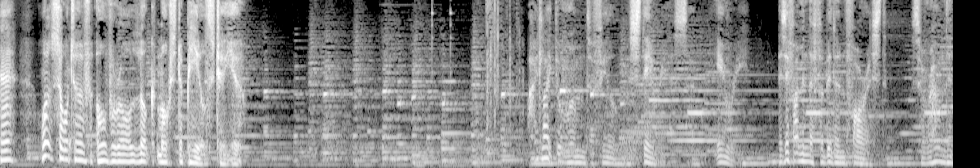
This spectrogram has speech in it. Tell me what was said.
Uh, what sort of overall look most appeals to you? I'd like the room to feel mysterious and eerie, as if I'm in the Forbidden Forest, surrounded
